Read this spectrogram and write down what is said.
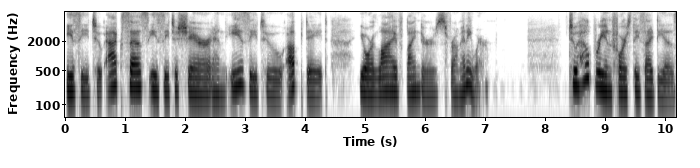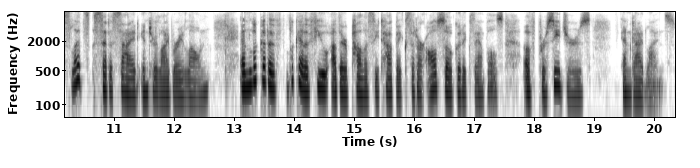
Easy to access, easy to share, and easy to update your live binders from anywhere. To help reinforce these ideas, let's set aside interlibrary loan and look at, a, look at a few other policy topics that are also good examples of procedures and guidelines.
